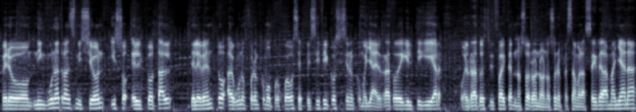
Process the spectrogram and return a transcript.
Pero ninguna transmisión hizo el total del evento. Algunos fueron como por juegos específicos, hicieron como ya el rato de Guilty Gear o el rato de Street Fighter. Nosotros no, nosotros empezamos a las 6 de la mañana,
